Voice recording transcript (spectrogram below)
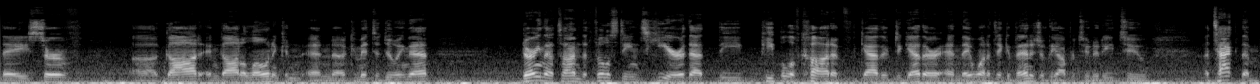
They serve uh, God and God alone and, can, and uh, commit to doing that. During that time, the Philistines hear that the people of God have gathered together and they want to take advantage of the opportunity to attack them.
